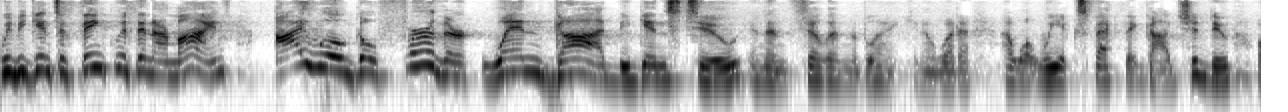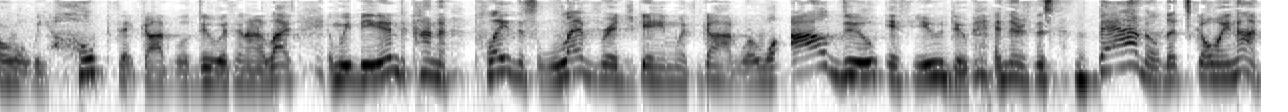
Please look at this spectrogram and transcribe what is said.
we begin to think within our minds, I will go further when God begins to, and then fill in the blank. You know, what, uh, what we expect that God should do or what we hope that God will do within our lives. And we begin to kind of play this leverage game with God where, well, I'll do if you do. And there's this battle that's going on,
